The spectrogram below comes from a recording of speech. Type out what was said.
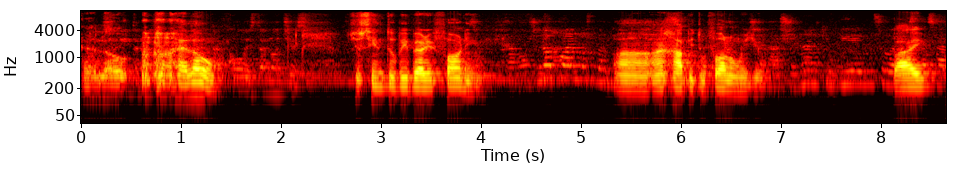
Hello, hello. You seem to be very funny. Uh, I'm happy to follow with you. Bye.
